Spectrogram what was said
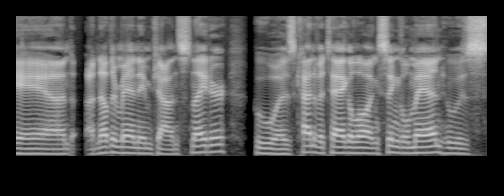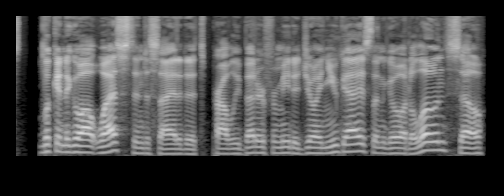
and another man named John Snyder, who was kind of a tag along single man who was looking to go out west and decided it's probably better for me to join you guys than go out alone. So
